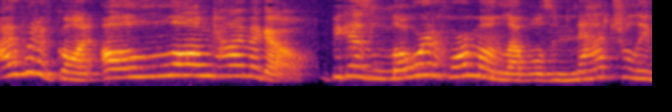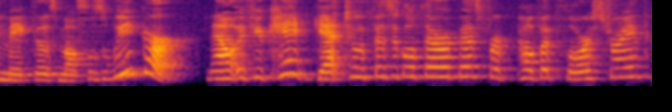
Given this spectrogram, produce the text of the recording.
I would have gone a long time ago because lowered hormone levels naturally make those muscles weaker. Now, if you can't get to a physical therapist for pelvic floor strength,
